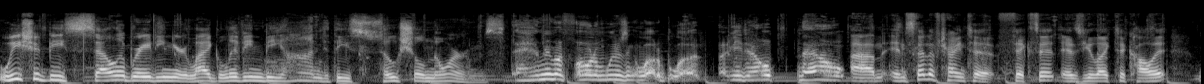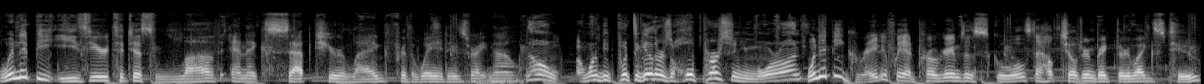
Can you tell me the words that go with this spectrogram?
We should be celebrating your leg living beyond these social norms. Hand me my phone, I'm losing a lot of blood. I need help now. Um, instead of trying to fix it, as you like to call it, wouldn't it be easier to just love and accept your leg for the way it is right now? No, I want to be put together as a whole person, you moron. Wouldn't it be great if we had programs in schools to help children break their legs too?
